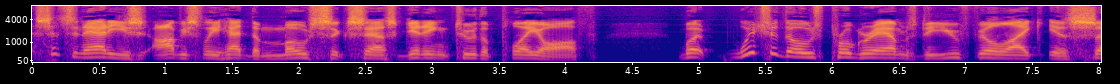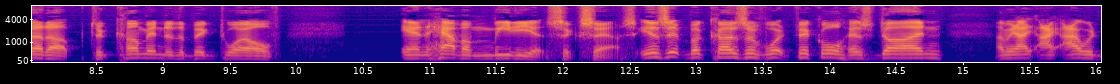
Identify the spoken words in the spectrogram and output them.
Cincinnati's obviously had the most success getting to the playoff. But which of those programs do you feel like is set up to come into the Big 12 and have immediate success? Is it because of what Fickell has done? I mean, I, I would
